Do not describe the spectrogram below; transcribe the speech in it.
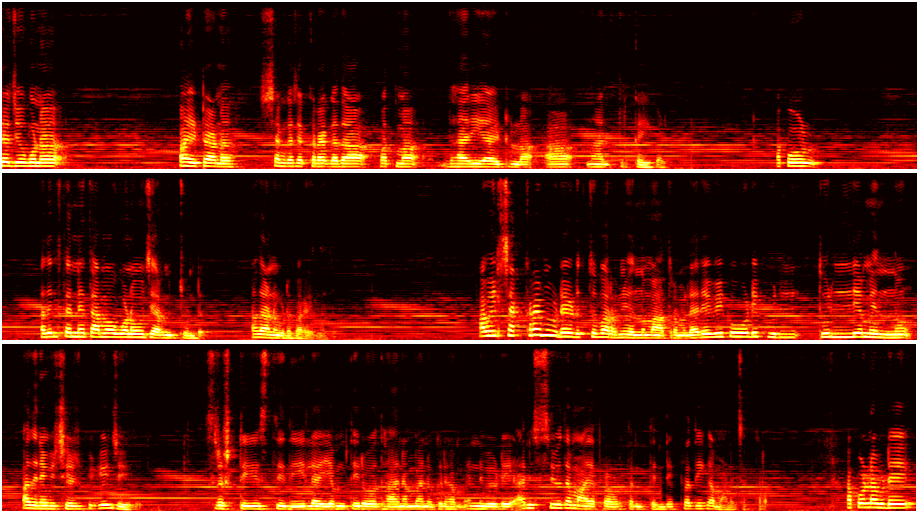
രജോ ഗുണമായിട്ടാണ് ശംഖചക്ര ഗത പത്മധാരിയായിട്ടുള്ള ആ നാല് തൃക്കൈകൾ. അപ്പോൾ അതിൽ തന്നെ തമോ ഗുണവും ചേർന്നിട്ടുണ്ട്. അതാണ് ഇവിടെ പറയുന്നത്. അവയിൽ ചക്രം ഇവിടെ എടുത്തു പറഞ്ഞു എന്ന് മാത്രമല്ല രവികോടി തുല്യമെന്നു അതിനെ വിശേഷിപ്പിക്കുകയും ചെയ്തു. സൃഷ്ടി സ്ഥിതി ലയം തിരോധാനം അനുഗ്രഹം എന്നിവയുടെ അനുസ്യൂതമായ പ്രവർത്തനത്തിന്റെ പ്രതീകമാണ് ചക്രം. അപ്പോൾ അവിടെ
